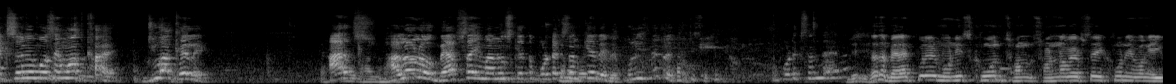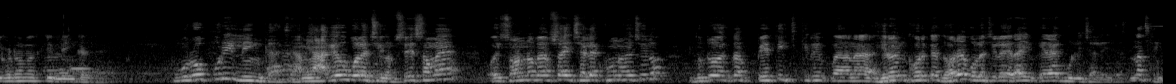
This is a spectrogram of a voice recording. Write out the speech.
একসঙ্গে বসে মদ খায় জুয়া খেলে। আর ভালো লোক ব্যবসায়ী মানুষকে তো প্রোটেকশন কে দেবে? পুলিশ দেবে তো? প্রোটেকশন দেয় না। দাদা ব্যারাকপুরের মনীষ খুন স্বর্ণ- স্বর্ণ ব্যবসায়ী খুন এবং এই ঘটনার কি লিঙ্ক আছে? পুরোপুরি লিঙ্ক আছে। আমি আগেও বলেছিলাম সে সময় ওই স্বর্ণ ব্যবসায়ী ছেলে খুন হয়েছিল। দুটো একটা পেতি মানে হিরোইন খোরকে ধরে বলেছিল এরাই এরাই গুলি চালিয়ে যায়। নাথিং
